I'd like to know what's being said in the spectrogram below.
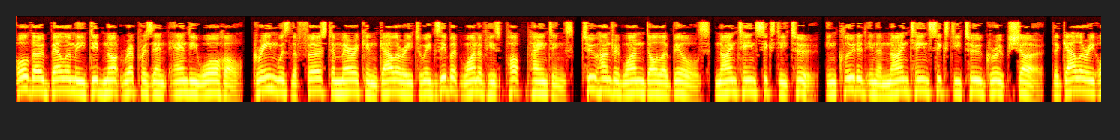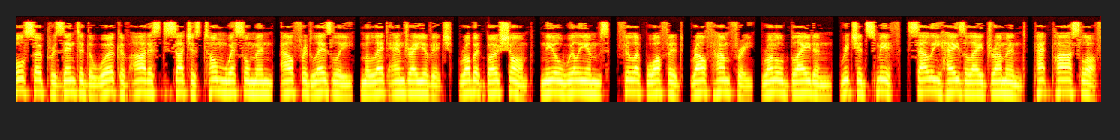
Although Bellamy did not represent Andy Warhol, Green was the first American gallery to exhibit one of his pop paintings, $201 bills 1962, included in a 1962 group show. The gallery also presented the work of artists such as Tom Wesselmann, Alfred Leslie, Milet Andrejevic, Robert Beauchamp, Neil Williams, Philip Wofford, Ralph Humphrey, Ronald Bladen, Richard Smith, Sally Hazelet Drummond, Pat Passlof,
